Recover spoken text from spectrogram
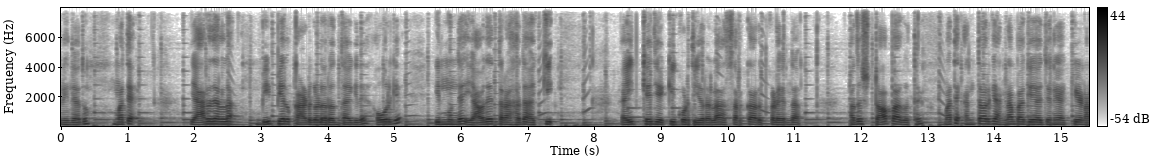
ಏನಿದೆ ಅದು. ಮತ್ತು ಯಾರದೆಲ್ಲ ಬಿ ಪಿ ಎಲ್ ಕಾರ್ಡ್ಗಳು ರದ್ದಾಗಿದೆ, ಅವ್ರಿಗೆ ಇನ್ನು ಮುಂದೆ ಯಾವುದೇ ತರಹದ ಅಕ್ಕಿ, ಐದು ಕೆ ಜಿ ಅಕ್ಕಿ ಕೊಡ್ತಿದ್ದೀರಲ್ಲ ಸರ್ಕಾರದ ಕಡೆಯಿಂದ, ಅದು ಸ್ಟಾಪ್ ಆಗುತ್ತೆ. ಮತ್ತು ಅಂಥವ್ರಿಗೆ ಅನ್ನಭಾಗ್ಯ ಯೋಜನೆ ಅಕ್ಕಿ ಹಣ.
